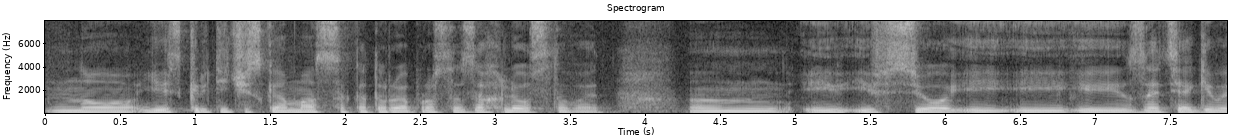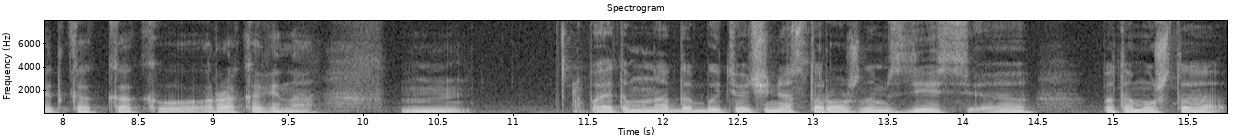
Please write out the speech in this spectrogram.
но есть критическая масса, которая просто захлестывает эм, и, и все, и, и, и затягивает как, как раковина. Поэтому надо быть очень осторожным здесь, э, потому что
